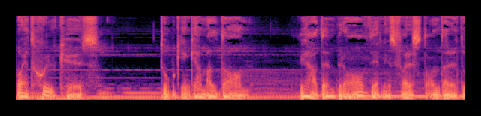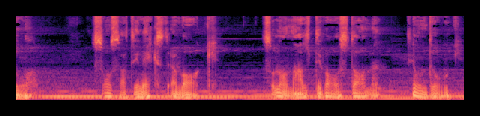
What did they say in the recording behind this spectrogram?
På ett sjukhus dog en gammal dam. Vi hade en bra avdelningsföreståndare då Så hon satt i en extra vak så någon alltid var hos damen till hon dog.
